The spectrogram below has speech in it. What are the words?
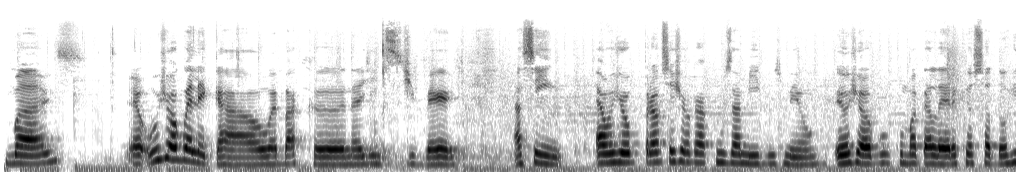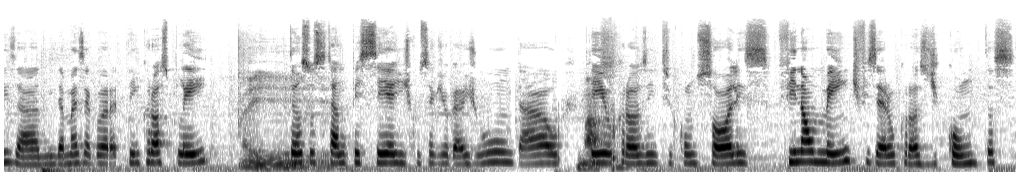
Mas é, o jogo é legal, é bacana, a gente se diverte. Assim, é um jogo pra você jogar com os amigos, meu. Eu jogo com uma galera que eu só dou risada. Ainda mais agora tem crossplay. Aí. Então, se você tá no PC, a gente consegue jogar junto tal. Massa. Tem o cross entre consoles. Finalmente fizeram cross de contas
